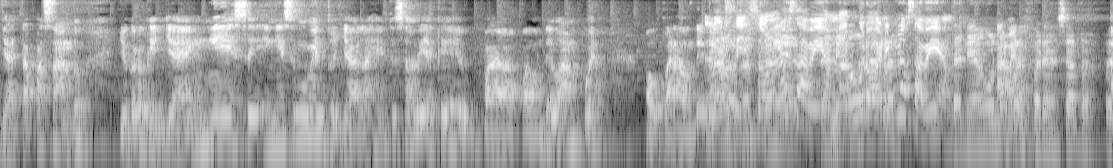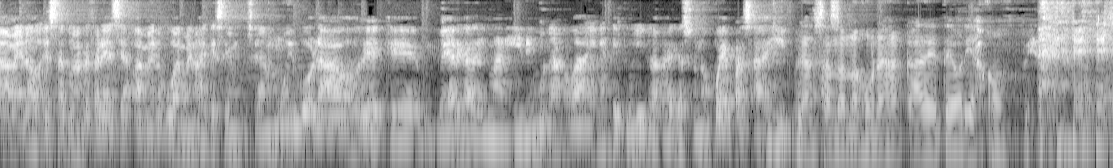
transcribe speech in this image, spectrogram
ya está pasando, yo creo que ya en ese, en ese momento ya la gente sabía que para dónde van, pues, o para dónde van. Los Simpsons lo sabían, tenían Matt Groening lo sabían. Tenían una A menos- referencia al respecto. A menos, exacto, una referencia, a menos, o a menos de que se- sean muy volados de que, verga, imaginen unas vainas que tú digas, verga, eso no puede pasar y bueno, Lanzándonos unas acá de teorías conspirativas.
